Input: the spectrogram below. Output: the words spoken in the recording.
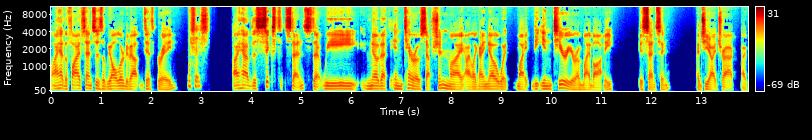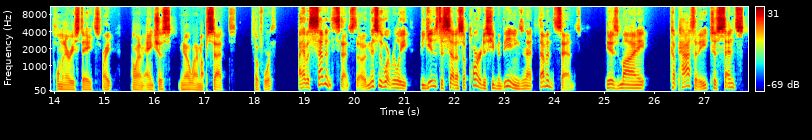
I have the five senses that we all learned about in fifth grade. I have the sixth sense that we know that interoception. My, I, like I know what my, the interior of my body is sensing, my GI tract, my pulmonary states, right? When I'm anxious, you know, when I'm upset, so forth. I have a seventh sense though, and this is what really begins to set us apart as human beings. And that seventh sense is my capacity to sense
